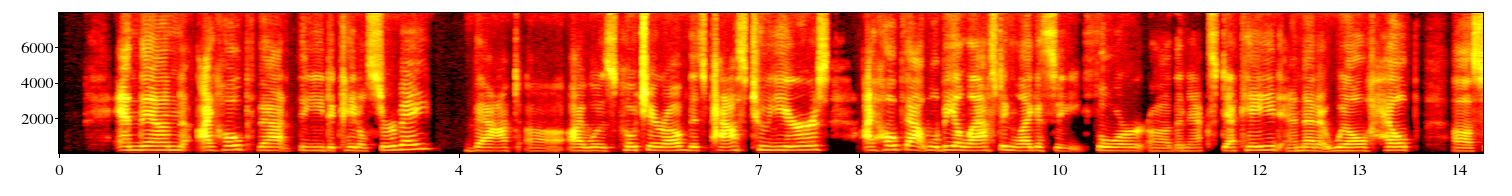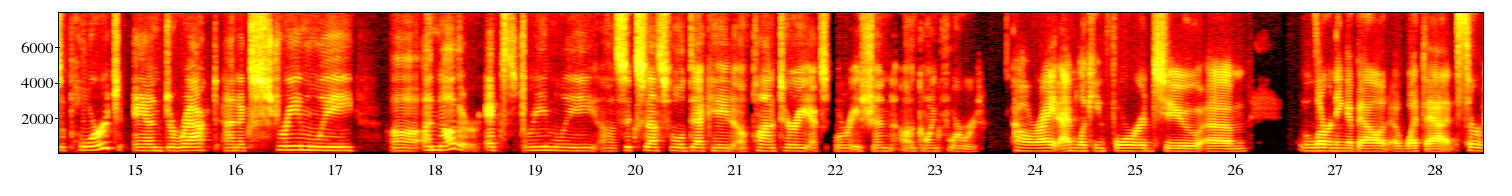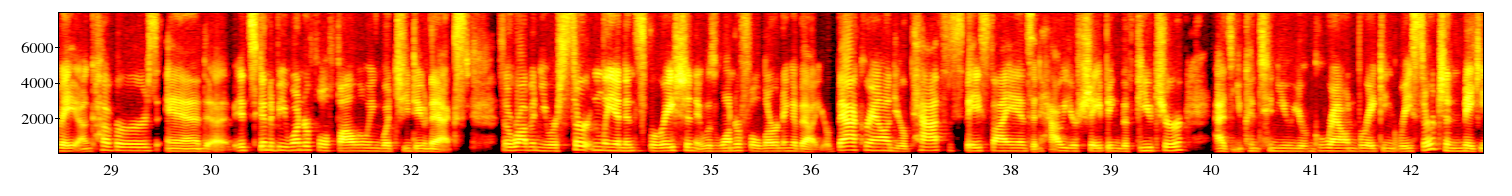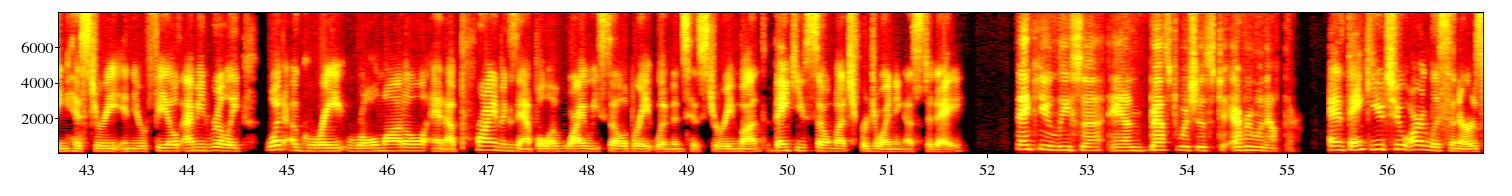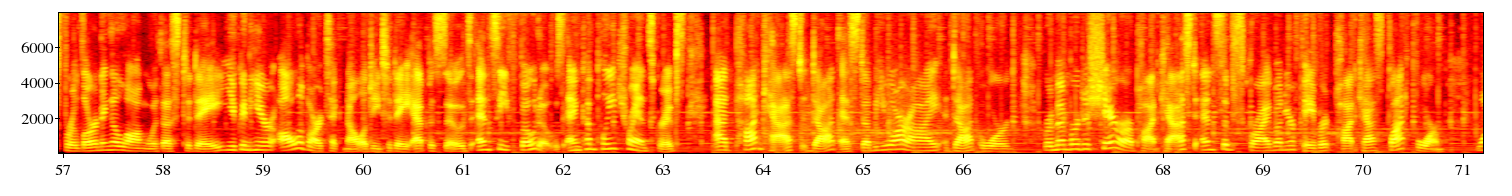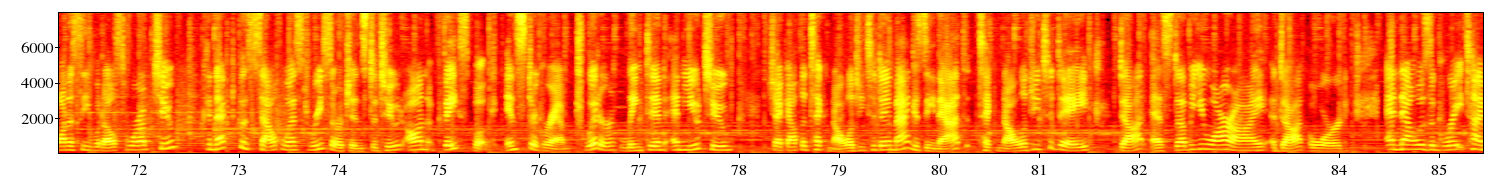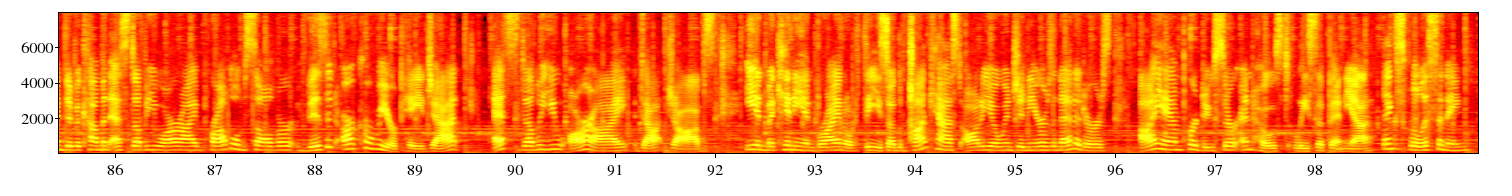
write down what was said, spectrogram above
And then I hope that the decadal survey that uh, I was co-chair of this past two years, I hope that will be a lasting legacy for uh, the next decade and that it will help uh, support and direct an extremely uh, another extremely uh, successful decade of planetary exploration uh, going forward. All right. I'm looking forward to um, learning about uh, what that survey uncovers. And uh, it's going to be wonderful following what you do next. So, Robin, you are certainly an inspiration. It was wonderful learning about your background, your path to space science, and how you're shaping the future as you continue your groundbreaking research and making history in your field. I mean, really, what a great role model and a prime example of why we celebrate Women's History Month. Thank you so much for joining us today. Thank you, Lisa, and best wishes to everyone out there. And thank you to our listeners for learning along with us today. You can hear all of our Technology Today episodes and see photos and complete transcripts at podcast.swri.org. Remember to share our podcast and subscribe on your favorite podcast platform. Want to see what else we're up to? Connect with Southwest Research Institute on Facebook, Instagram, Twitter, LinkedIn, and YouTube. Check out the Technology Today magazine at technologytoday.swri.org. And now is a great time to become an SWRI problem solver. Visit our career page at swri.jobs. Ian McKinney and Brian Ortiz are the podcast audio engineers and editors. I am producer and host Lisa Peña. Thanks for listening.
